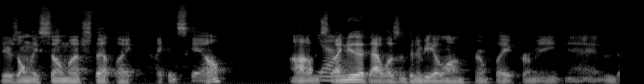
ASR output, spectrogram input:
there's only so much that like I can scale. Um, yeah. So I knew that that wasn't going to be a long term play for me, and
